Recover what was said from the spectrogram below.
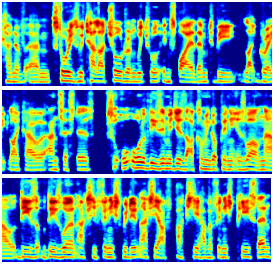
kind of um, stories we tell our children, which will inspire them to be like great, like our ancestors. So all of these images that are coming up in it as well now, these these weren't actually finished. We didn't actually have, actually have a finished piece then,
